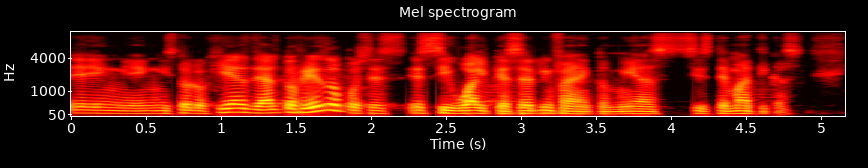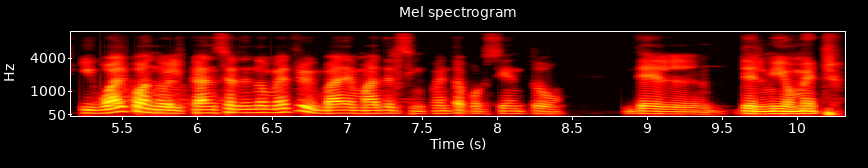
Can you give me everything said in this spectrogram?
en, histologías de alto riesgo pues es, es, igual que hacer linfadenectomías sistemáticas. Igual cuando el cáncer de endometrio invade más del 50% del, del miometrio.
